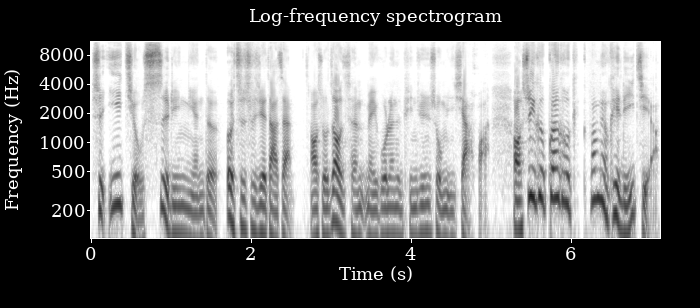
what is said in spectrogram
是一九四零年的二次世界大战啊，所造成美国人的平均寿命下滑。哦，是一个关口方面可以理解啊，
